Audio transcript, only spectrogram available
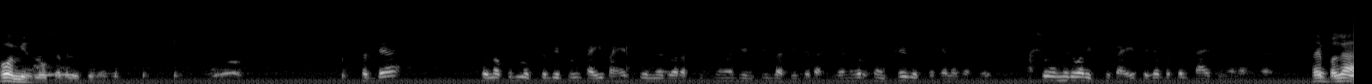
हो मी लोकसभेला इच्छुक आहे. सध्या सोलापूर लोकसभेतून काही बाहेरचे उमेदवार असतील किंवा ज्यांचे जातीच्या दाखल्यांवर संशय व्यक्त केला जातो असे उमेदवार इच्छुक आहेत. त्याच्याबद्दल काय तुम्हाला साहेब बघा.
